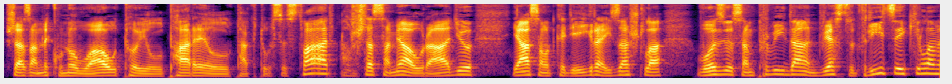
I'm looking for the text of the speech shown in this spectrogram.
šta znam, neku novu auto ili pare ili tak tu se stvar. Ali šta sam ja uradio? Ja sam od kad je igra izašla, vozio sam prvi dan 230 km,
